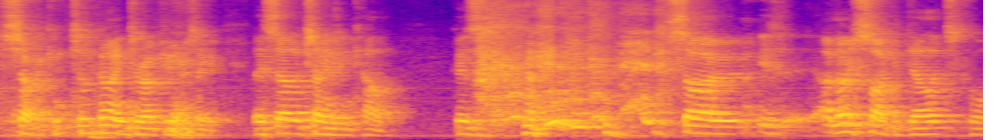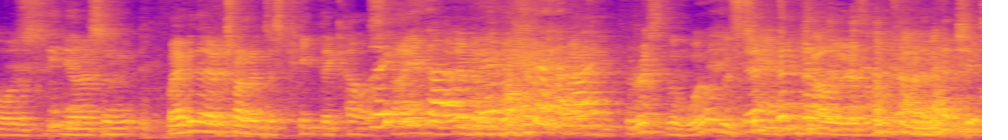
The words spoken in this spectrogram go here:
Sorry, can, can I interrupt you Yeah. for a second? They started changing colour. Because, so is, I know psychedelics cause, you know, some, maybe they're trying to just keep their colour Look stable. this up, yeah. The rest of the world is changing colours. I'm trying to match it.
